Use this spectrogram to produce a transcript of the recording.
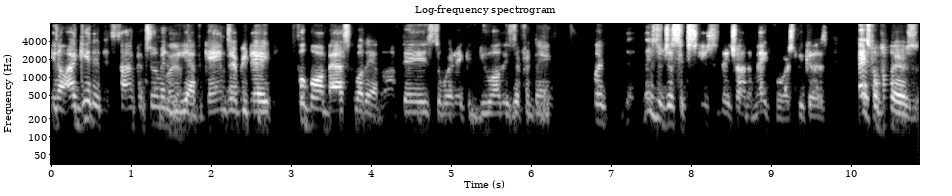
You know, I get it. It's time consuming. Oh. We have games every day. Football and basketball, they have off days to where they can do all these different things. But th- these are just excuses they try to make for us because baseball players,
